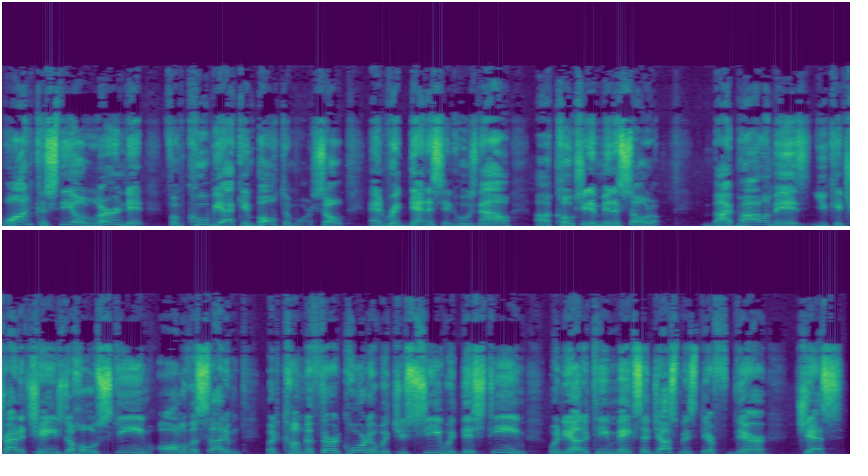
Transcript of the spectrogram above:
Juan Castillo learned it from Kubiak in Baltimore. So, and Rick Dennison, who's now uh, coaching in Minnesota. My problem is you can try to change the whole scheme all of a sudden, but come the third quarter, which you see with this team, when the other team makes adjustments, they're they're just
